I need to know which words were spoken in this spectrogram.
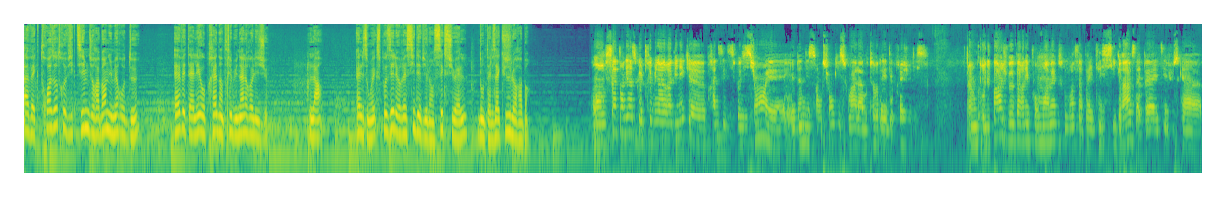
Avec trois autres victimes du rabbin numéro 2, Eve est allée auprès d'un tribunal religieux. Là, elles ont exposé le récit des violences sexuelles dont elles accusent le rabbin. On s'attendait à ce que le tribunal rabbinique euh, prenne ses dispositions et, donne des sanctions qui soient à la hauteur des, préjudices. Encore une fois, je veux parler pour moi-même parce que moi, ça n'a pas été si grave, ça n'a pas été jusqu'à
